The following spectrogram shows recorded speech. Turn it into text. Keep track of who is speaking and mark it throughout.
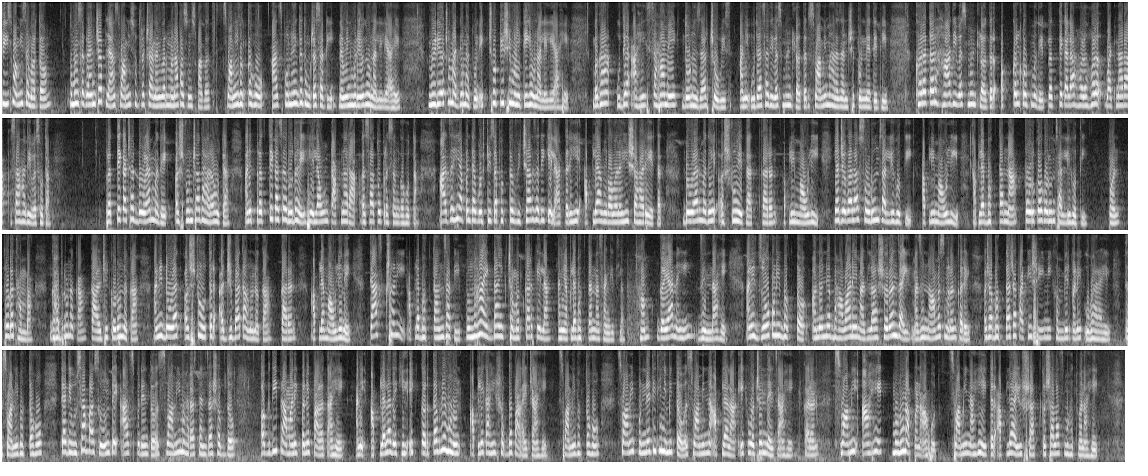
Speaker 1: श्री स्वामी समर्थ. तुम्हा सगळ्यांच्या आपल्या स्वामी सूत्र चॅनलवर मनापासून स्वागत. स्वामी भक्त हो आज पुन्हा एकदा तुमच्यासाठी नवीन व्हिडिओ घेऊन आलेले आहे. व्हिडिओच्या माध्यमातून एक छोटीशी माहिती घेऊन आलेली आहे. बघा उद्या आहे सहा मे दोन हजार चोवीस आणि उद्याचा दिवस म्हटलं तर स्वामी महाराजांची पुण्यतिथी. खरं तर हा दिवस म्हटलं तर अक्कलकोटमध्ये प्रत्येकाला हळहळ वाटणारा असा हा दिवस होता. प्रत्येकाच्या डोळ्यांमध्ये अश्रूंच्या धारा होत्या आणि प्रत्येकाचं हृदय हे लावून टाकणारा असा तो प्रसंग होता. आजही आपण त्या गोष्टीचा फक्त विचार जरी केला तरीही आपल्या अंगावरही शहारे येतात. डोळ्यांमध्ये अश्रू येतात कारण आपली माऊली या जगाला सोडून चालली होती. आपली माऊली आपल्या भक्तांना पोरकं करून चालली होती. पण थोडं थांबा. घाबरू नका काळजी करू नका आणि डोळ्यात अश्रू तर अजिबात आणू नका. कारण आपल्या माऊलीने त्याच क्षणी आपल्या भक्तांसाठी पुन्हा एकदा एक चमत्कार केला आणि आपल्या भक्तांना सांगितलं हम गया नाही जिंदा आहे आणि जो कोणी भक्त अनन्य भावाने माझला शरण जाईल माझं नामस्मरण करेल अशा भक्ताच्या पाठीशी मी खंबीरपणे उभा राहील. तर स्वामी भक्त हो त्या दिवसापासून ते आजपर्यंत स्वामी महाराज त्यांचा शब्द अगदी प्रामाणिकपणे पाळत आहे. आणि आपल्याला देखील एक कर्तव्य म्हणून आपले काही शब्द पाळायचे आहे. स्वामी भक्त हो स्वामी पुण्यतिथीनिमित्त स्वामींना आपल्याला एक वचन द्यायचं आहे. कारण स्वामी आहेत म्हणून आपण आहोत. स्वामी नाही तर आपल्या आयुष्यात कशालाच महत्त्व नाही.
